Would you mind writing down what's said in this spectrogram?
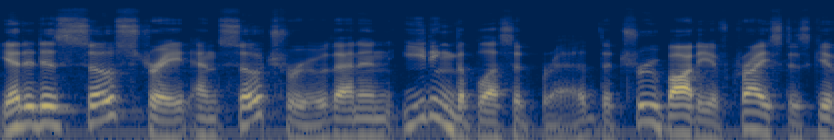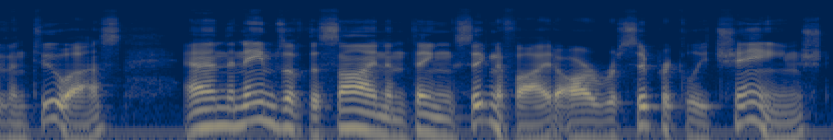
yet it is so straight and so true that in eating the blessed bread, the true body of Christ is given to us, and the names of the sign and thing signified are reciprocally changed,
